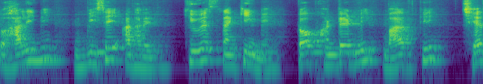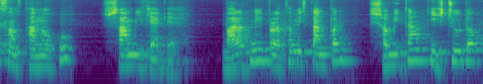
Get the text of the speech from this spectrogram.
तो हाल ही में विषय आधारित क्यूएस रैंकिंग में टॉप हंड्रेड में भारत के छह संस्थानों को शामिल किया गया है। भारत में प्रथम स्थान पर Savita institute of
